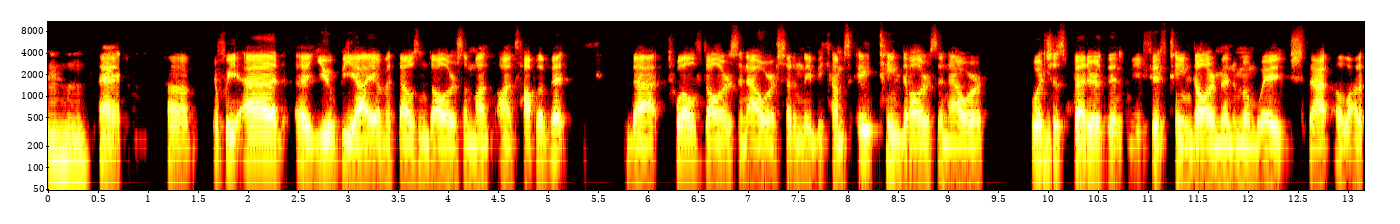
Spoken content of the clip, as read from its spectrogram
Mm-hmm. And uh, if we add a UBI of a thousand dollars a month on top of it, that twelve dollars an hour suddenly becomes eighteen dollars an hour, which is better than the fifteen dollar minimum wage that a lot of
